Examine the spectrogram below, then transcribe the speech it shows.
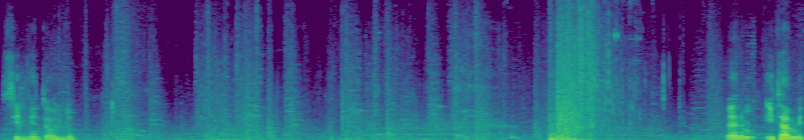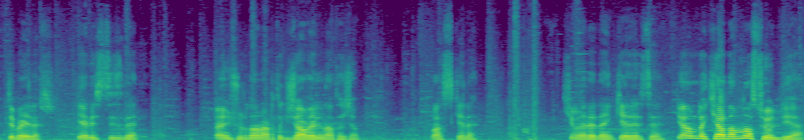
Sylvind öldü. Benim item bitti beyler. Gerisi sizde. Ben şuradan artık javelin atacağım. Rastgele. Kime ne denk gelirse. Yanımdaki adam nasıl öldü ya?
